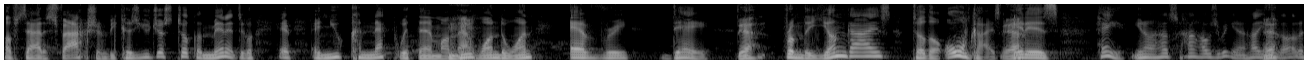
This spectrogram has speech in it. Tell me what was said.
of satisfaction because you just took a minute to go, hey, and you connect with them on that one to one every day, Yeah. from the young guys to the old guys. Yeah. It is. Hey, you know how's how, how's your weekend? How you Yeah. doing?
